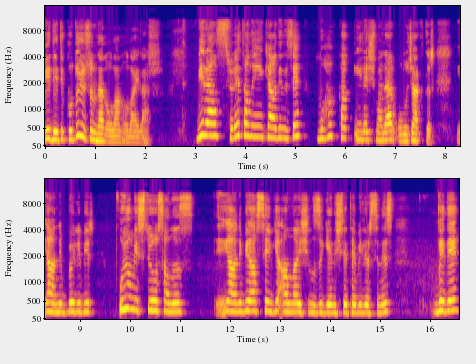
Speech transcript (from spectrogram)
ve dedikodu yüzünden olan olaylar. Biraz süre tanıyın kendinize muhakkak iyileşmeler olacaktır. Yani böyle bir uyum istiyorsanız yani biraz sevgi anlayışınızı genişletebilirsiniz ve de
